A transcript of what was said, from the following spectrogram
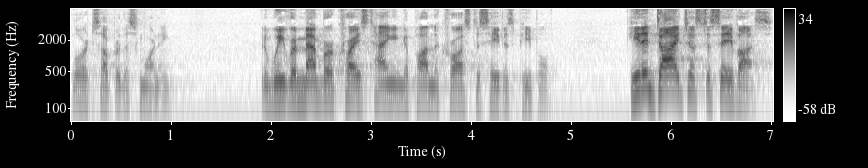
Lord's Supper this morning. And we remember Christ hanging upon the cross to save his people. He didn't die just to save us,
